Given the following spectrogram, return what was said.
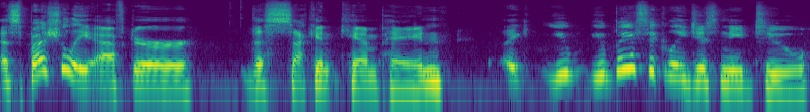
especially after the second campaign, like you, you basically just need to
